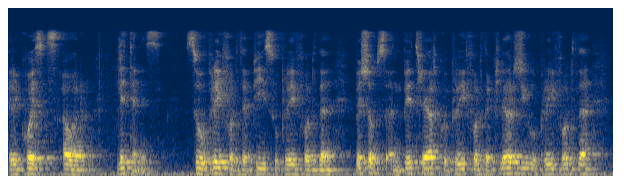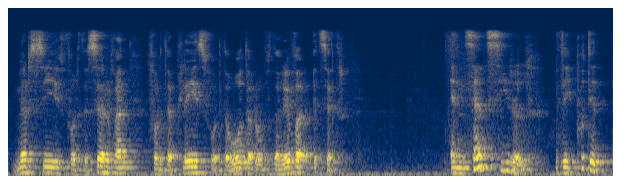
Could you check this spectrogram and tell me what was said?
requests, our litanies. So we pray for the peace, we pray for the bishops and patriarch, we pray for the clergy, we pray for the mercy, for the servant, for the place, for the water of the river, etc. In Saint Cyril, they put it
